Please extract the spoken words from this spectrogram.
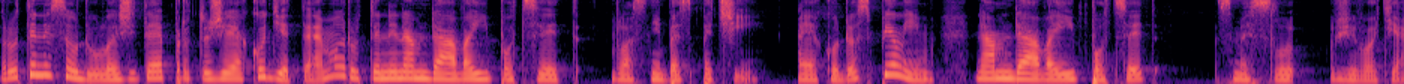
rutiny jsou důležité, protože jako dětem rutiny nám dávají pocit vlastně bezpečí a jako dospělým nám dávají pocit smyslu v životě.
